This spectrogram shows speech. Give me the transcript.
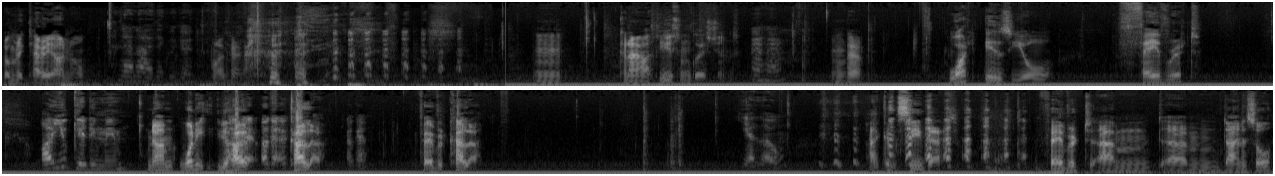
Want me to carry on or? No, no, I think we're good. Okay. mm, can I ask you some questions? hmm Okay. What is your favorite? Are you kidding me? No, I'm- what do you, you how, Okay, okay, okay. color? Okay. Favorite color? Yellow. I can see that. favorite um, um, dinosaur?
